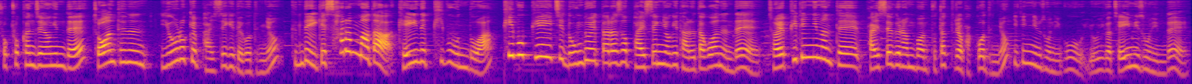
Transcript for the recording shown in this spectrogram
촉촉한 제형인데 저한테는 이렇게 발색이 되거든요. 근데 이게 사람마다 개인의 피부 온도와 피부 pH 농도에 따라서 발색력이 다르다고 하는데 저의 PD님한테 발색을 한번 부탁드려 봤거든요. PD님 손이고 여기가 제이미 손인데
